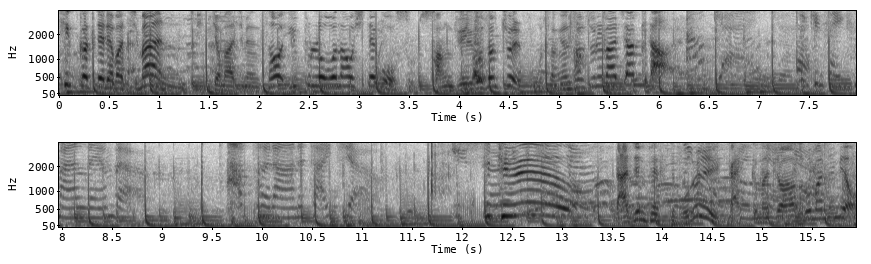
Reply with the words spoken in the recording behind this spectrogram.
힘껏 때려봤지만 비껴 맞으면서 유플로 원아웃이 되고 광주 1고 선출 오성현 선수를 맞이합니다. 히트! 낮은 패스트볼을 깔끔한 좌안으로 만들며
